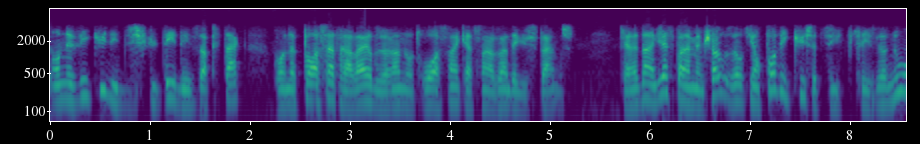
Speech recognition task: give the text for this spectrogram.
on a vécu des difficultés, des obstacles qu'on a passé à travers durant nos 300, 400 ans d'existence. Canada anglais, c'est pas la même chose. Les autres, ils n'ont pas vécu cette crise-là. Nous,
